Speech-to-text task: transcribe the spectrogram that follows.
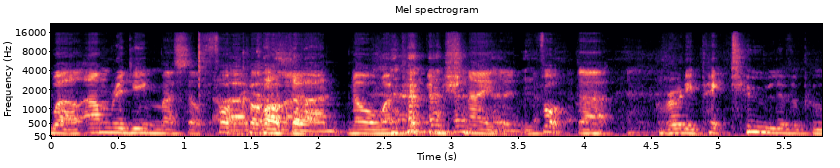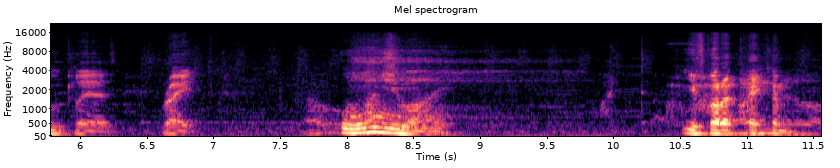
well I'm redeeming myself. Fuck Uh, Coquelin. Coquelin. No, we're picking Schneiderlin. Fuck that. I've already picked two Liverpool players. Right. Oh, what should Ooh. I? You've got to pick him. know.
